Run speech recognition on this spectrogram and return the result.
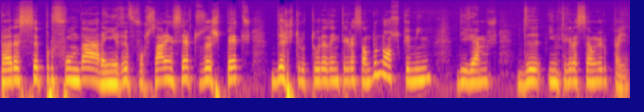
para se aprofundarem e reforçarem certos aspectos da estrutura da integração, do nosso caminho, digamos, de integração europeia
